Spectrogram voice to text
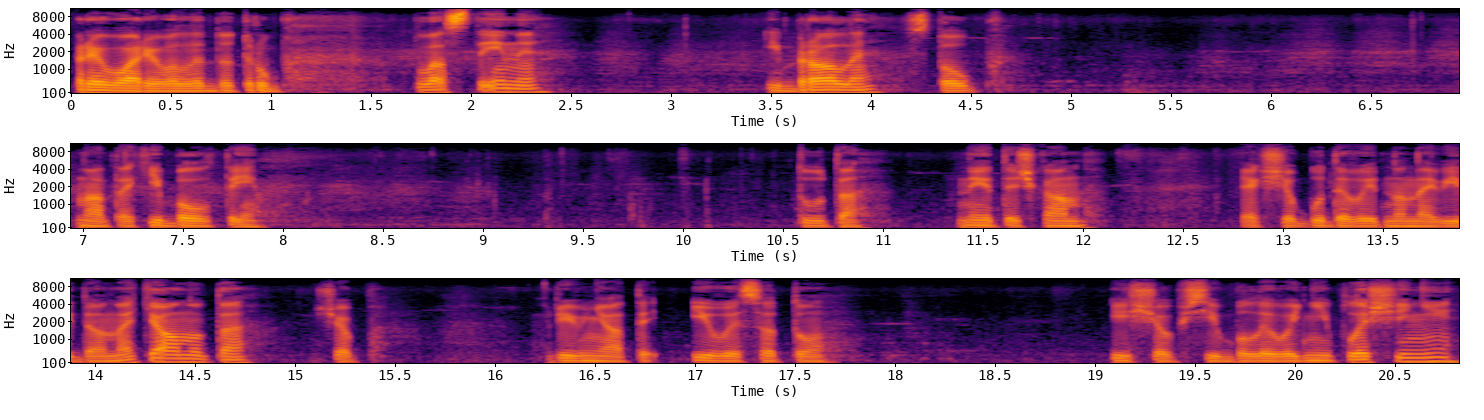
Приварювали до труб пластини і брали стовп на такі болти. Тут ниточка, якщо буде видно на відео, натягнута, щоб рівняти і висоту, і щоб всі були в одній площині.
